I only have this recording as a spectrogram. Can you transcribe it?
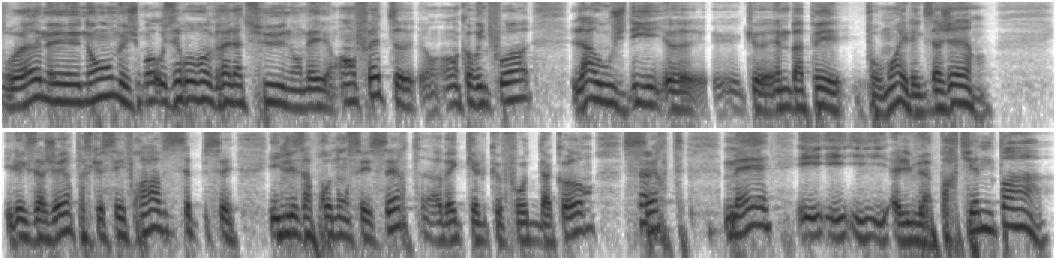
Ouais, mais non, mais je, moi, zéro regret là-dessus. Non, mais en fait, euh, encore une fois, là où je dis euh, que Mbappé, pour moi, il exagère. Il exagère parce que ses phrases, il les a prononcées certes avec quelques fautes, d'accord, certes, mais il- il- il- elles lui appartiennent pas.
